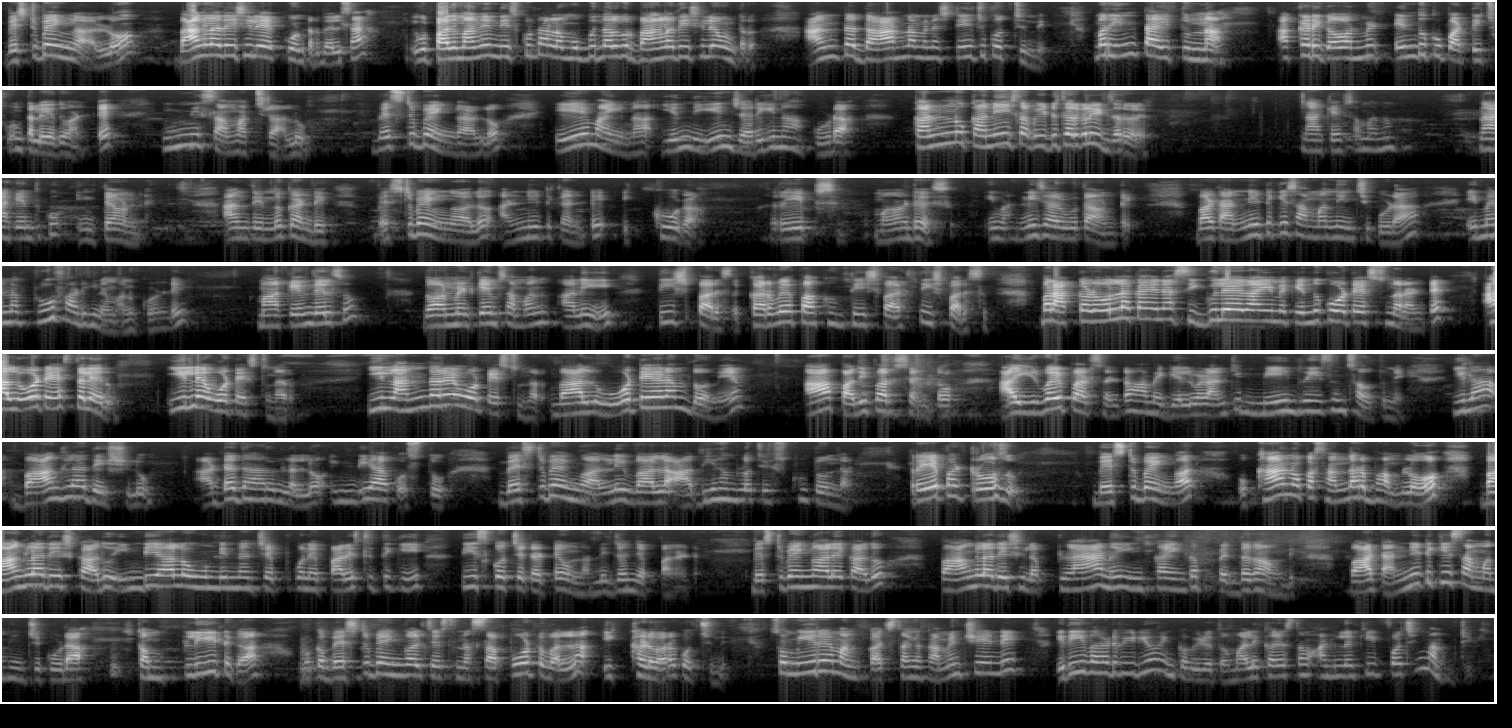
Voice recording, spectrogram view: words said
వెస్ట్ బెంగాల్లో బంగ్లాదేశీలే ఎక్కువ ఉంటారు తెలుసా? ఇప్పుడు పది మందిని తీసుకుంటే అలా ముగ్గురు నలుగురు బంగ్లాదేశీలే ఉంటారు. అంత దారుణమైన స్టేజ్కి వచ్చింది మరి ఇంత అవుతున్నా అక్కడి గవర్నమెంట్ ఎందుకు పట్టించుకుంటలేదు అంటే ఇన్ని సంవత్సరాలు వెస్ట్ బెంగాల్లో ఏమైనా ఎందు ఏం జరిగినా కూడా కన్ను కనీసం ఇటు జరగలేదు ఇటు జరగలేదు. నాకేం సంబంధం? నాకెందుకు? ఇంతే ఉండే. అంతెందుకండి. వెస్ట్ బెంగాల్ అన్నిటికంటే ఎక్కువగా రేప్స్ మర్డర్స్ ఇవన్నీ జరుగుతూ ఉంటాయి. బట్ అన్నిటికీ సంబంధించి కూడా ఏమైనా ప్రూఫ్ అడిగినాం అనుకోండి మాకేం తెలుసు? గవర్నమెంట్కి ఏం సంబంధం? అని తీసి పారేస్తుంది కరివేపాకుని తీసి పారేసి తీసి పారేస్తుంది మరి అక్కడ వాళ్ళకైనా సిగ్గు లేదా? ఈమెకి ఎందుకు ఓటేస్తున్నారంటే వాళ్ళు ఓటేస్తలేరు. వీళ్ళే ఓటేస్తున్నారు. వీళ్ళందరే ఓటేస్తున్నారు. వాళ్ళు ఓటేయడంతోనే ఆ పది పర్సెంటో ఆ ఇరవై పర్సెంటో ఆమె గెలవడానికి మెయిన్ రీజన్స్ అవుతున్నాయి. ఇలా బంగ్లాదేశీలు అడ్డదారులలో ఇండియాకు వస్తూ వెస్ట్ బెంగాల్ని వాళ్ళ అధీనంలో చేసుకుంటూ ఉన్నారు రేపటి రోజు వెస్ట్ బెంగాల్ ఒకనొక సందర్భంలో బంగ్లాదేశ్ కాదు ఇండియాలో ఉండిందని చెప్పుకునే పరిస్థితికి తీసుకొచ్చేటట్టే ఉన్నారు నిజం చెప్పాలంటే. వెస్ట్ బెంగాలే కాదు బంగ్లాదేశీల ప్లాన్ ఇంకా ఇంకా పెద్దగా ఉంది. వాటన్నిటికీ సంబంధించి కూడా కంప్లీట్గా ఒక వెస్ట్ బెంగాల్ చేస్తున్న సపోర్ట్ వల్ల ఇక్కడి వరకు వచ్చింది. సో మీరే మనకు ఖచ్చితంగా కమెంట్ చేయండి. ఇది ఇవాళ వీడియో. ఇంకో వీడియోతో మళ్ళీ కలుస్తాం. అందులో కీప్ వాచింగ్ మనం టీవీ.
